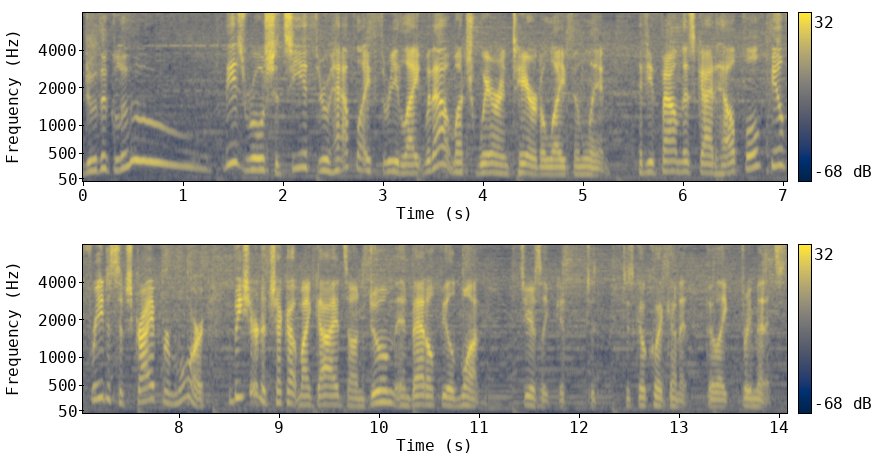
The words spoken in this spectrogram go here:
Do the glue. These rules should see you through Half-Life 3 Light without much wear and tear to life and limb. If you found this guide helpful, feel free to subscribe for more, and be sure to check out my guides on Doom and Battlefield 1. Seriously, just, just go click on it. They're like three minutes.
